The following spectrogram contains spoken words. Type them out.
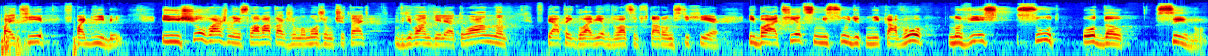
пойти в погибель. И еще важные слова также мы можем читать в Евангелии от Иоанна, в пятой главе, в 22 стихе. «Ибо Отец не судит никого, но весь суд отдал Сыну».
